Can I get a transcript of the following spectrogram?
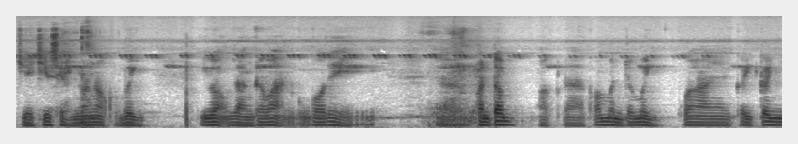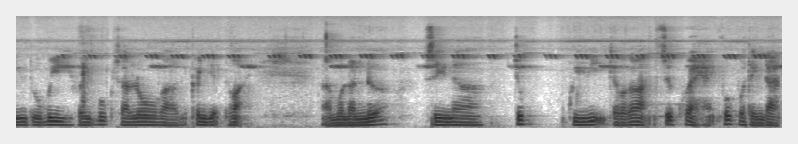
chia, chia sẻ nho nhỏ của mình. Hy vọng rằng các bạn cũng có thể uh, quan tâm hoặc là comment cho mình qua cái kênh youtube facebook zalo và kênh điện thoại. Uh, một lần nữa xin uh, chúc quý vị và các bạn sức khỏe hạnh phúc và thành đạt.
